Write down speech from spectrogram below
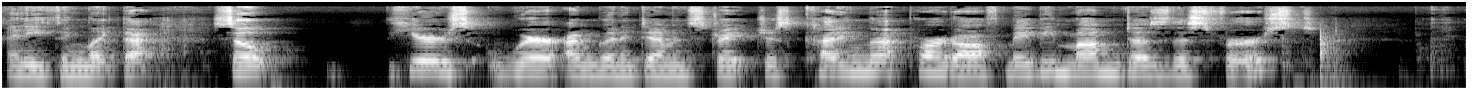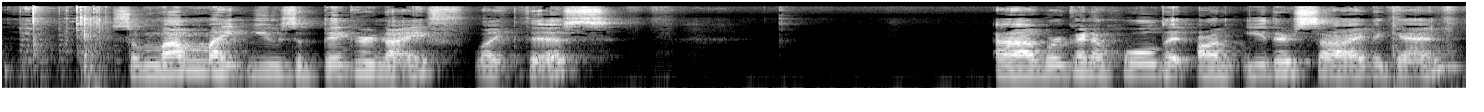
anything like that. So here's where I'm going to demonstrate just cutting that part off. Maybe mom does this first. So mom might use a bigger knife like this. Uh, we're going to hold it on either side again,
